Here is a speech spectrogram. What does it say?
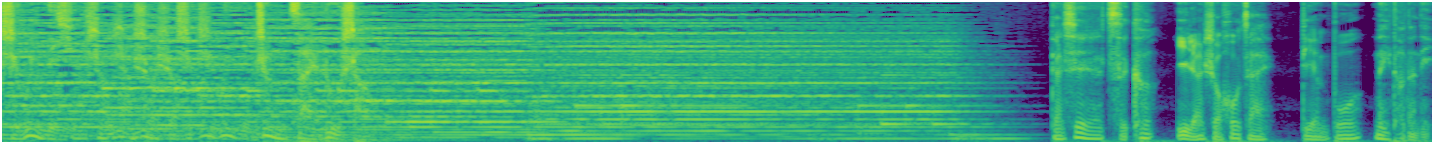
只为你，千山万水只为你，正在路上。感谢此刻依然守候在点播那头的你。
